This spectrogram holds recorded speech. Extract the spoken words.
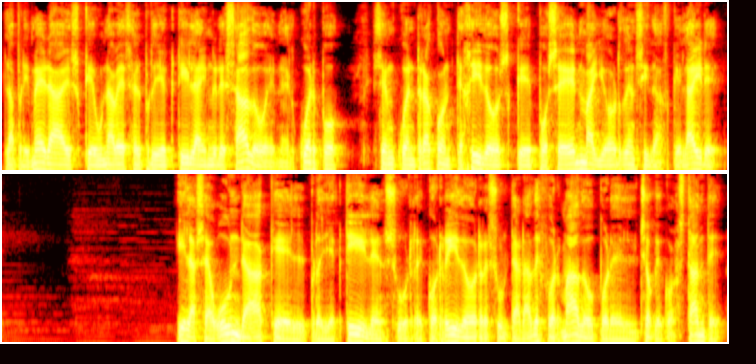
La primera es que una vez el proyectil ha ingresado en el cuerpo, se encuentra con tejidos que poseen mayor densidad que el aire, y la segunda, que el proyectil en su recorrido resultará deformado por el choque constante,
